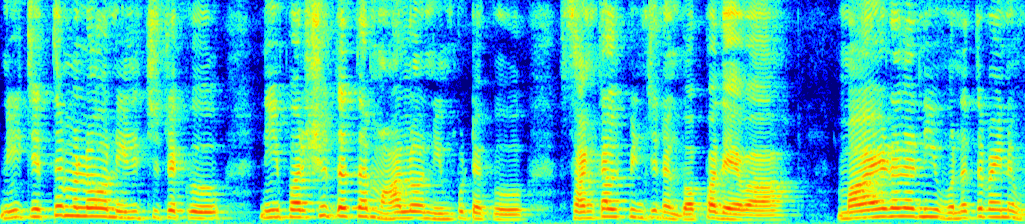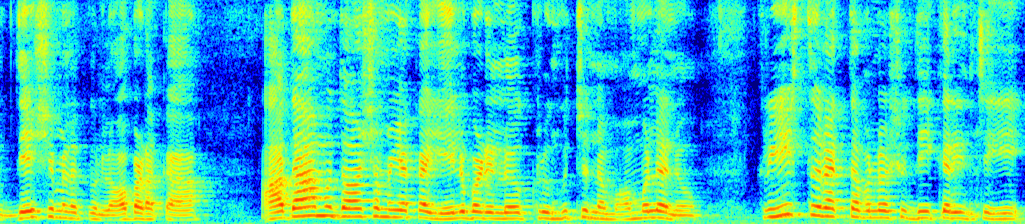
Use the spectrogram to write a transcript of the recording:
నీ చిత్తములో నిలుచుటకు నీ పరిశుద్ధత మాలో నింపుటకు సంకల్పించిన గొప్పదేవా మా ఎడల నీ ఉన్నతమైన ఉద్దేశములకు లోబడక ఆదాము దోషము యొక్క ఏలుబడిలో కృంగుచున్న మమ్ములను క్రీస్తు రక్తములో శుద్ధీకరించి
